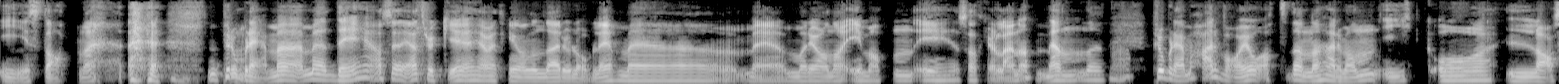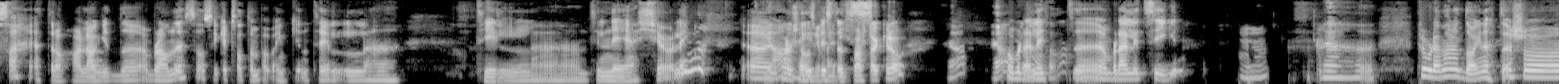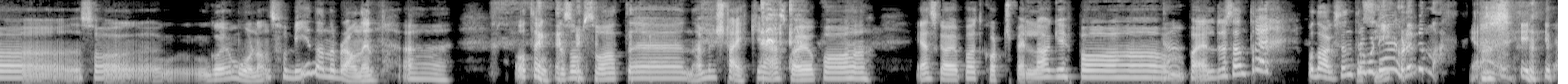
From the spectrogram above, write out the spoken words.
i statene. Problemet med det altså Jeg tror ikke Jeg vet ikke engang om det er ulovlig med, med marihuana i maten i South Carolina, men Ja. problemet her var jo at denne herremannen gikk og la seg etter å ha lagd eh, brownies, og sikkert satt dem på benken til eh, til, eh, til nedkjøling. da. Eh, Ja, Kanskje han spiste et par stykker òg, Ja, og ble litt, eh, ble litt sigen. Mm. Eh, Problemet er at dagen etter så, så går jo moren hans forbi denne brownien. eh, og tenkte som så at eh, nei, men steike, jeg skal jo på jeg skal jo på et kortspillag på, Ja. på eldresenteret. På På dagsenteret borti På syklubben, da. Ja.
